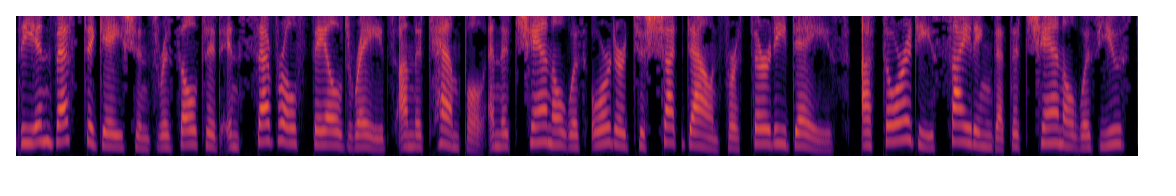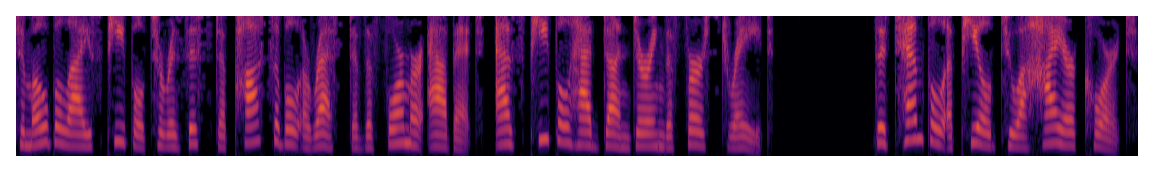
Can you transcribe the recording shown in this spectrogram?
The investigations resulted in several failed raids on the temple and the channel was ordered to shut down for 30 days, authorities citing that the channel was used to mobilize people to resist a possible arrest of the former abbot, as people had done during the first raid. The temple appealed to a higher court,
